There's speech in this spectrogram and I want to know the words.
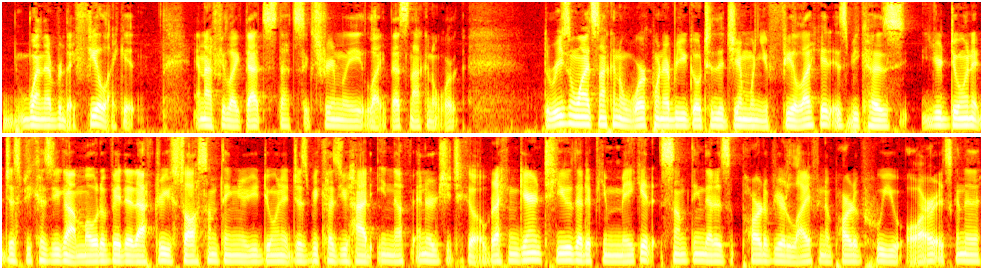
whenever they feel like it, and I feel like that's that's extremely like that's not going to work the reason why it's not going to work whenever you go to the gym when you feel like it is because you're doing it just because you got motivated after you saw something or you're doing it just because you had enough energy to go. But I can guarantee you that if you make it something that is a part of your life and a part of who you are, it's going to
